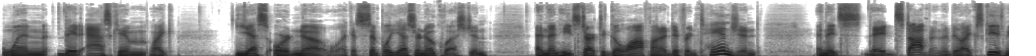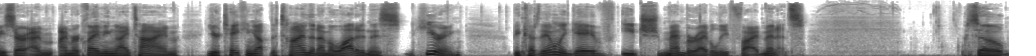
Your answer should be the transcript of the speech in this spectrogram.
when they'd ask him, like, yes or no, like a simple yes or no question. And then he'd start to go off on a different tangent and they'd they'd stop him. They'd be like, "Excuse me, sir, I'm I'm reclaiming my time. You're taking up the time that I'm allotted in this hearing because they only gave each member, I believe, 5 minutes." So,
